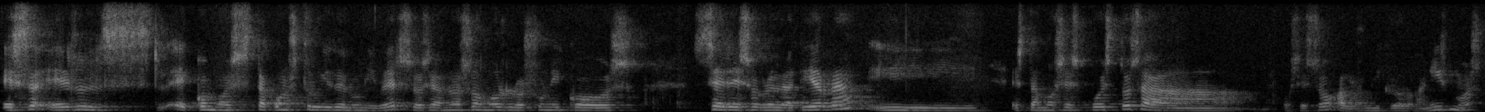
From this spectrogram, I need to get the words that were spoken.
Es, es, como está construido el universo, o sea, no somos los únicos seres sobre la Tierra y estamos expuestos a, pues eso, a los microorganismos,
